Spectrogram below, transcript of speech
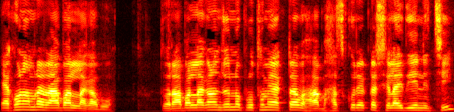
এখন আমরা রাবার লাগাবো। তো রাবার লাগানোর জন্য প্রথমে একটা ভা- ভাঁজ করে একটা সেলাই দিয়ে নিচ্ছি।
